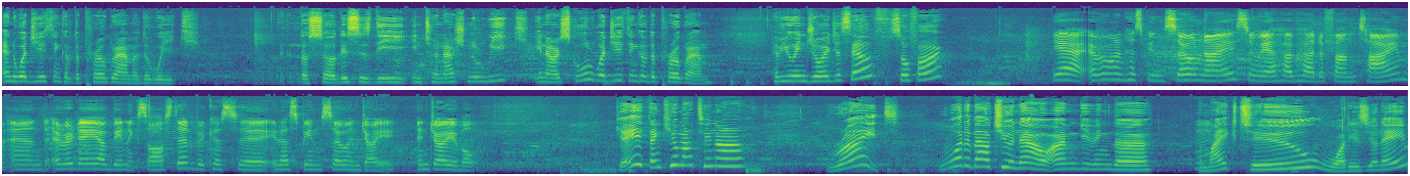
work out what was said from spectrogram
And what do you think of the program of the week? So this is the international week in our school. What do you think of the program? Have you enjoyed yourself so far? Yeah, everyone has been so nice, and we have had a fun time. And every day I've been exhausted because uh, it has been so enjoy- enjoyable. Okay, thank you, Martina. Right. What about you now? I'm giving the, the mic to what is your name?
